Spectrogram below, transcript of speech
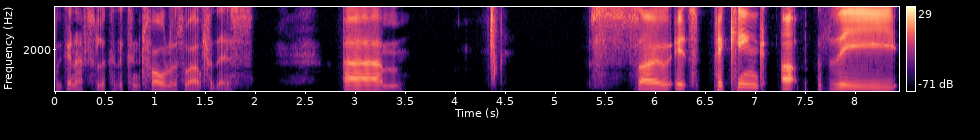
we're going to have to look at the control as well for this um, so it's picking up the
